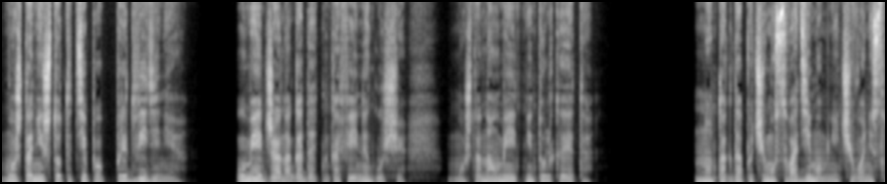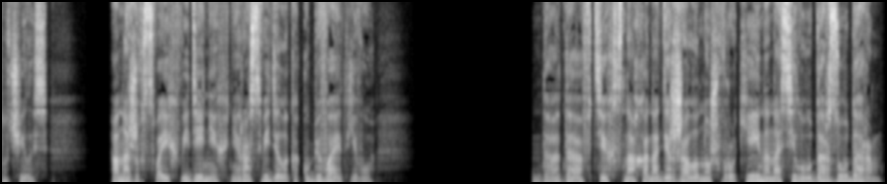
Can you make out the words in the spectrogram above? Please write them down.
Может, они что-то типа предвидения. Умеет же она гадать на кофейной гуще. Может, она умеет не только это. Но тогда почему с Вадимом ничего не случилось? Она же в своих видениях не раз видела, как убивает его — да-да, в тех снах она держала нож в руке и наносила удар за ударом.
